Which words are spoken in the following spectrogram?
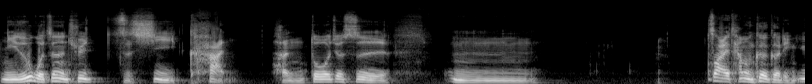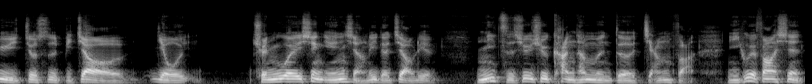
你如果真的去仔细看，很多就是嗯，在他们各个领域就是比较有。权威性、影响力的教练，你仔细去看他们的讲法，你会发现，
